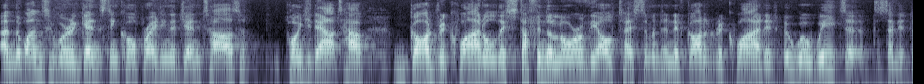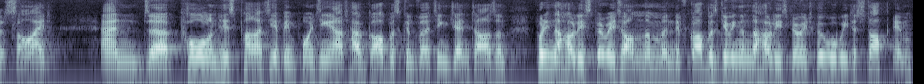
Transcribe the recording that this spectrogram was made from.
And the ones who were against incorporating the Gentiles had pointed out how God required all this stuff in the law of the Old Testament, and if God had required it, who were we to, to set it aside? And uh, Paul and his party have been pointing out how God was converting Gentiles and putting the Holy Spirit on them, and if God was giving them the Holy Spirit, who were we to stop him?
